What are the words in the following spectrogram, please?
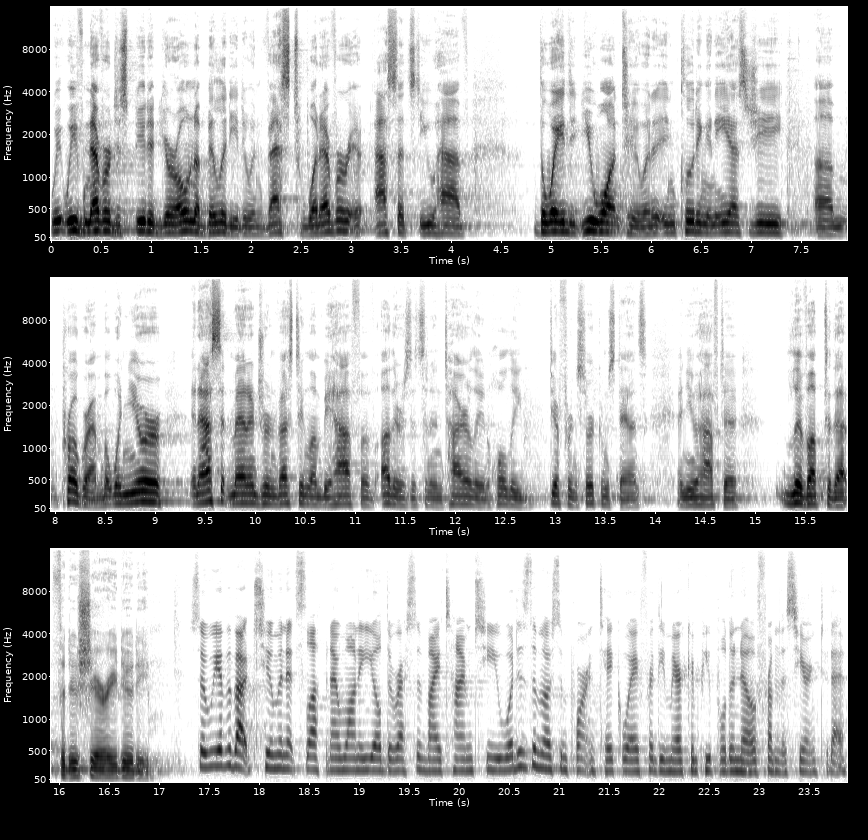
We, we've never disputed your own ability to invest whatever assets you have the way that you want to, and including an ESG um, program. But when you're an asset manager investing on behalf of others, it's an entirely and wholly different circumstance, and you have to live up to that fiduciary duty. So we have about two minutes left, and I want to yield the rest of my time to you. What is the most important takeaway for the American people to know from this hearing today?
